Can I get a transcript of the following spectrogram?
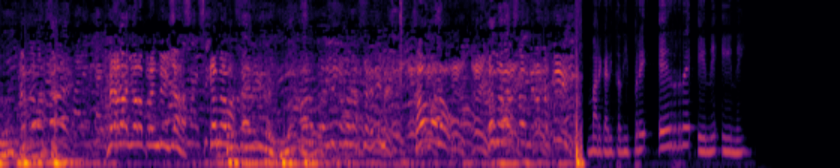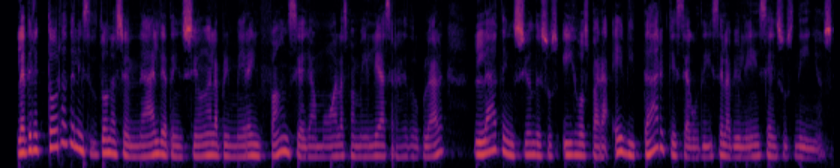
¿Qué me va a hacer? Mira, yo lo prendí ya. ¿Qué me va a hacer? Dime. Yo lo prendí, ¿qué me va a hacer? Dime. ¿Cómo ¿Qué me va a hacer? Mírate aquí. Margarita Dipré, RNN. La directora del Instituto Nacional de Atención a la Primera Infancia llamó a las familias a redoblar la atención de sus hijos para evitar que se agudice la violencia en sus niños.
